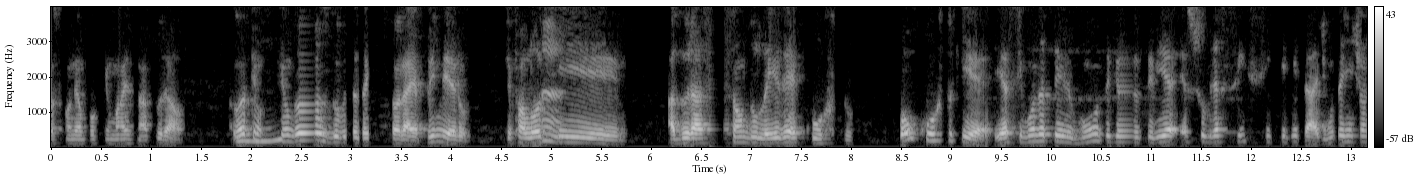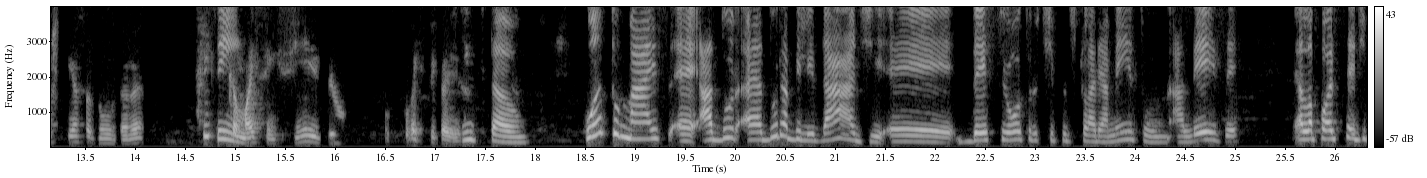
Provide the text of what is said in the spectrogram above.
Gosto quando é um pouquinho mais natural. Agora, uhum. tenho, tenho, duas dúvidas aqui, Soraya. Primeiro, você falou ah. que a duração do laser é curto. Quão curto que é? E a segunda pergunta que eu teria é sobre a sensibilidade. Muita gente acha que tem essa dúvida, né? Fica Sim. mais sensível? Como é que fica isso? Então, Quanto mais é, a, dur a, durabilidade é, desse outro tipo de clareamento, a laser, ela pode ser de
